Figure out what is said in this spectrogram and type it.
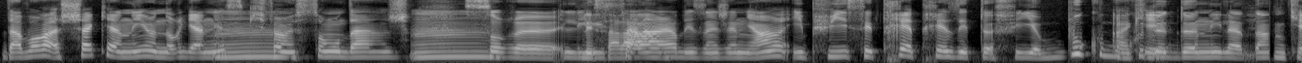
d'avoir à chaque année un organisme qui fait un sondage sur euh, les, salaires. des ingénieurs, et puis c'est très très étoffé. Il y a beaucoup beaucoup de données là-dedans. OK.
